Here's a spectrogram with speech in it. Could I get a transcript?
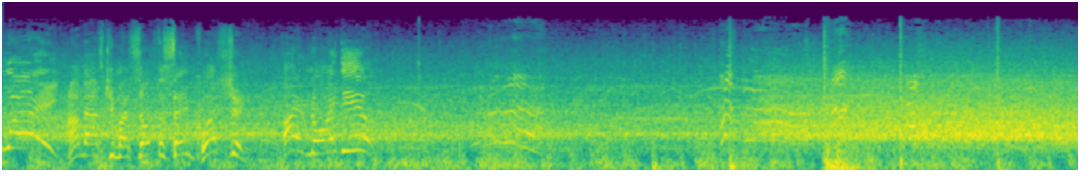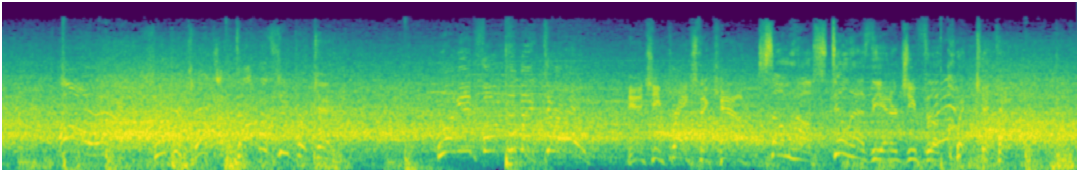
away? I'm asking myself the same question. I have no idea. All right. Super kick, a double super kick. Looking for the victory. And she breaks the count. Somehow still has the energy for a quick kick out.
